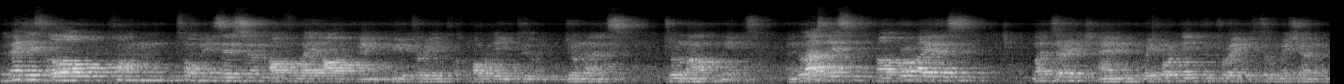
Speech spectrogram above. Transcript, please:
the next is allow customization of layout and filtering according to journals, journal needs. And the last is uh, providers monitoring and reporting to trade submission,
